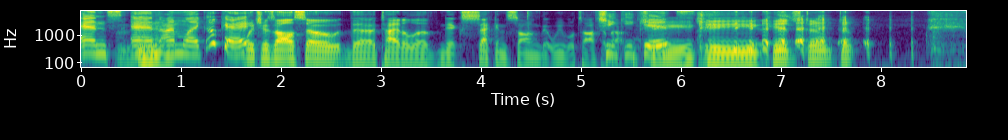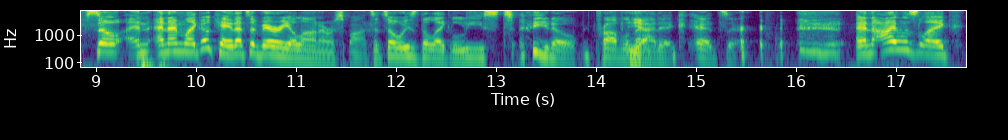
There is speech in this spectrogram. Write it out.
and mm-hmm. and i'm like okay Which is also the title of Nic's second song that we will talk cheeky about. kids Cheeky kids don't. don't. so and and I'm like, okay, that's a very Alana response. It's always the like least, you know, problematic answer. and I was like,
